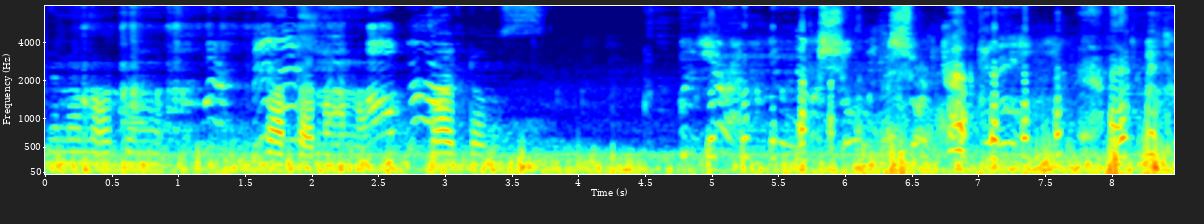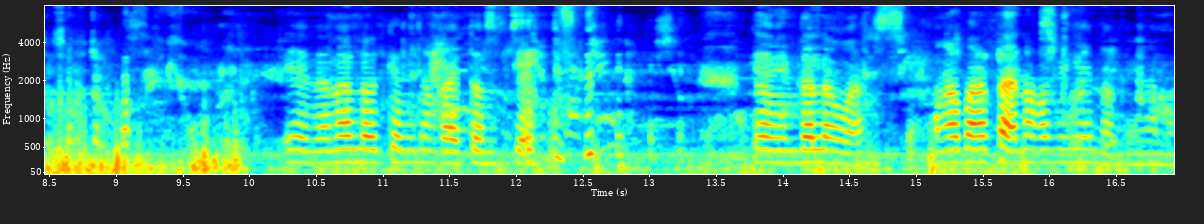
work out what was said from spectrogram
Nanonood ng bata ng ano, cartoons. Yan, nanonood kami ng cartoons guys. Kaming dalawa. Mga bata na kami ngayon. No? Mo.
